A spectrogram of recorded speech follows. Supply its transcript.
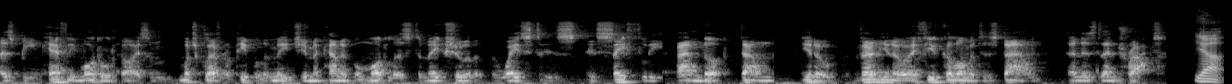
has been carefully modeled by some much cleverer people than me, geomechanical modelers, to make sure that the waste is is safely bound up down, you know, very, you know, a few kilometers down and is then trapped. Yeah,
